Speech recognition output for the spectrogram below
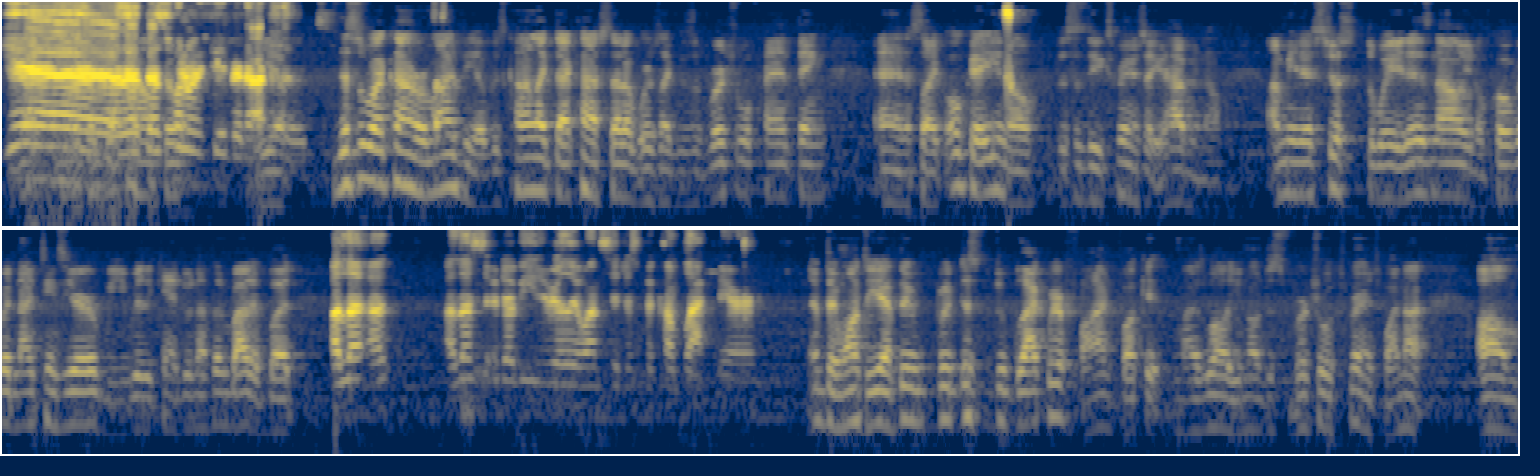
Yeah, that, that's one of my favorite episodes. This is what it kind of reminds me of. It's kind of like that kind of setup where it's like there's a virtual fan thing, and it's like, okay, you know, this is the experience that you're having now. I mean, it's just the way it is now. You know, COVID 19's here. We really can't do nothing about it. But uh, unless WWE really wants to just become Black Mirror. If they want to, yeah. If they just do Black Mirror, fine, fuck it, might as well. You know, just virtual experience. Why not? Um,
